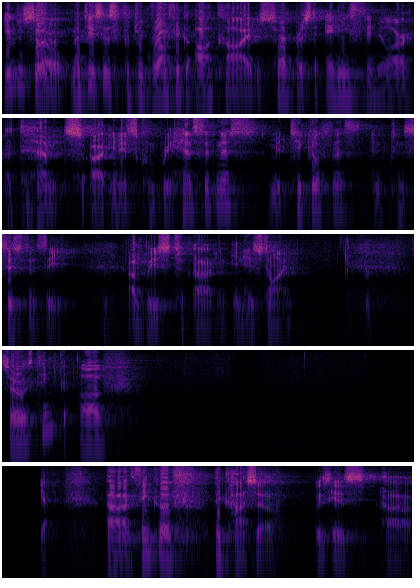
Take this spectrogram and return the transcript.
Even so, Matisse's photographic archive surpassed any similar attempts uh, in its comprehensiveness, meticulousness, and consistency, at least uh, in, in his time. So think of, yeah, uh, think of Picasso with his uh,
